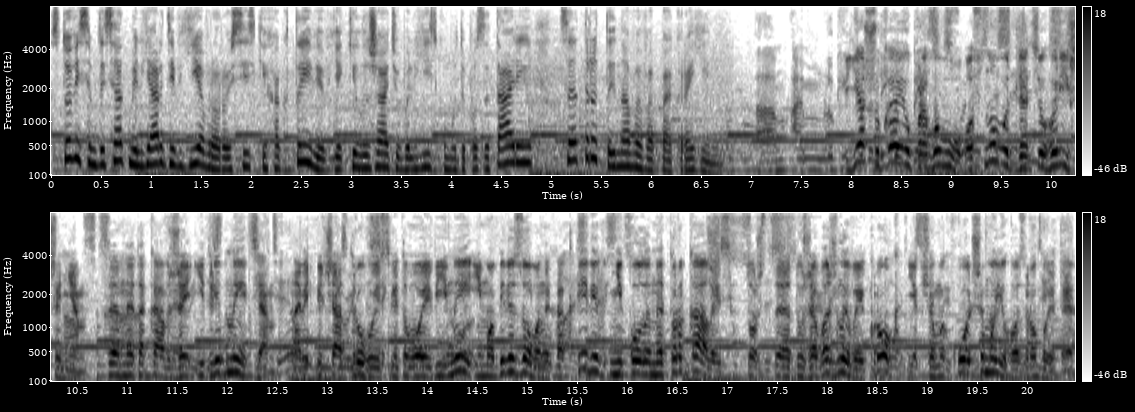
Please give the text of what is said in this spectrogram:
180 мільярдів євро російських активів, які лежать у бельгійському депозитарії, це третина ВВП країни. Я шукаю правову основу для цього рішення. Це не така вже і дрібниця. Навіть під час Другої світової війни і мобілізованих активів ніколи не торкались. Тож це дуже важливий крок, якщо ми хочемо його зробити.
